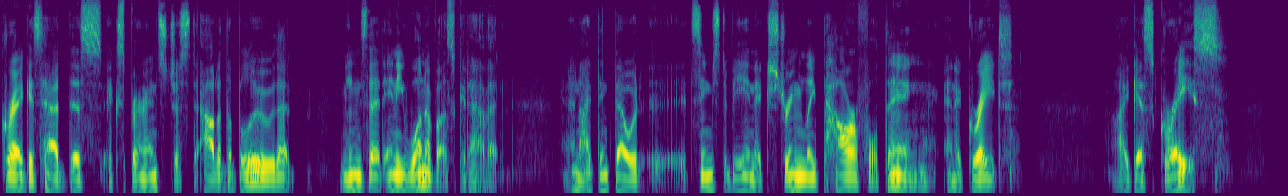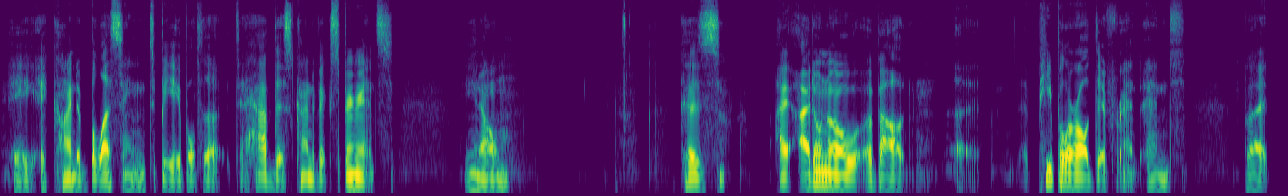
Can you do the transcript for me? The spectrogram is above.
Greg has had this experience just out of the blue, that means that any one of us could have it. And I think that would, it seems to be an extremely powerful thing and a great, I guess, grace, a, a kind of blessing to be able to, to have this kind of experience, you know, because I, I don't know about uh, people are all different and but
